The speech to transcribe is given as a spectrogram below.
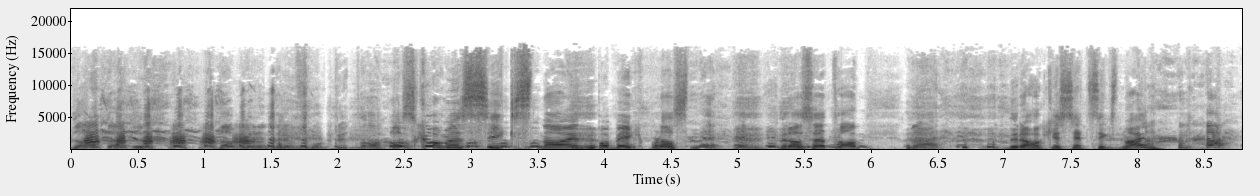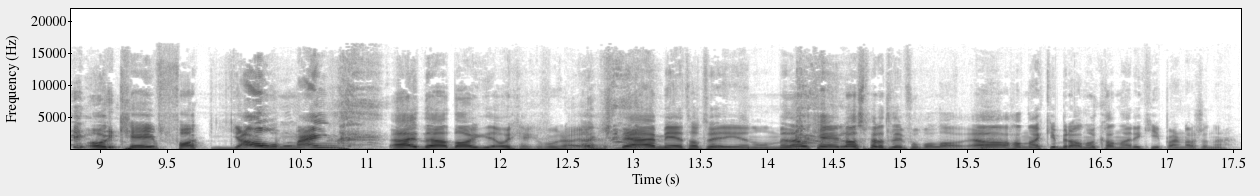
Da, du, da brenner du fort ut, da. Og så kommer 6-9 på Bekkplassen! Dere har sett han? Nei. Dere har ikke sett 6-9? OK, fuck yo, man! Nei, da, da orker jeg ikke å forklare. Det er mer tatoveringer enn noen. Men ok, la oss prate litt fotball, da. Ja, Han er ikke bra nok, han er i keeperen, da, skjønner jeg.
